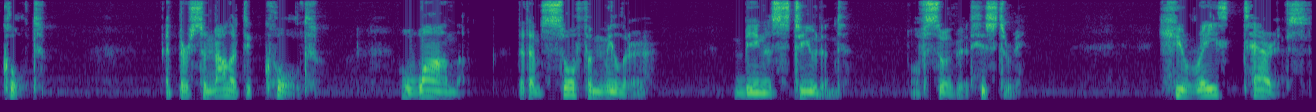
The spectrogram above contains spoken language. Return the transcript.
cult, a personality cult, one that I'm so familiar being a student of Soviet history. He raised tariffs,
